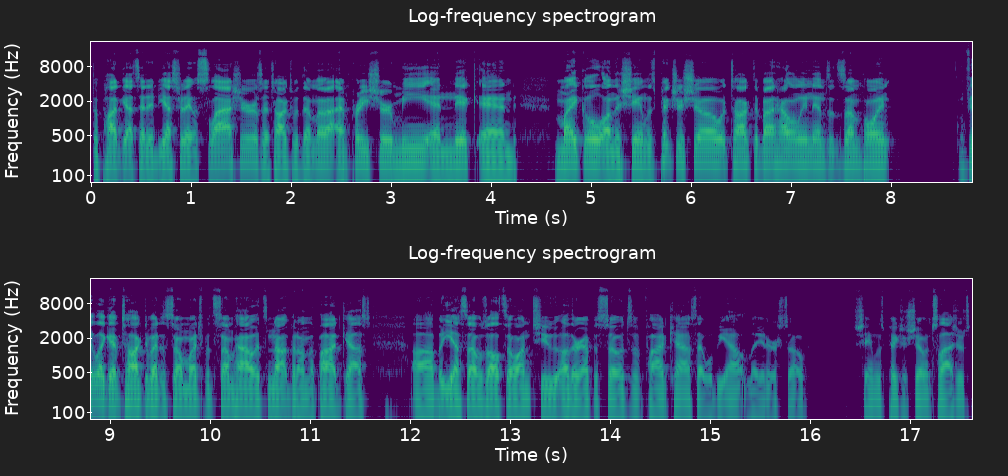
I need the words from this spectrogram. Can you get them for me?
the podcast I did yesterday with Slashers. I talked with them. About, I'm pretty sure me and Nick and Michael on the Shameless Picture Show talked about Halloween Ends at some point. I feel like I've talked about it so much, but somehow it's not been on the podcast. Uh, but yes, I was also on two other episodes of podcasts that will be out later. So Shameless Picture Show and Slashers.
